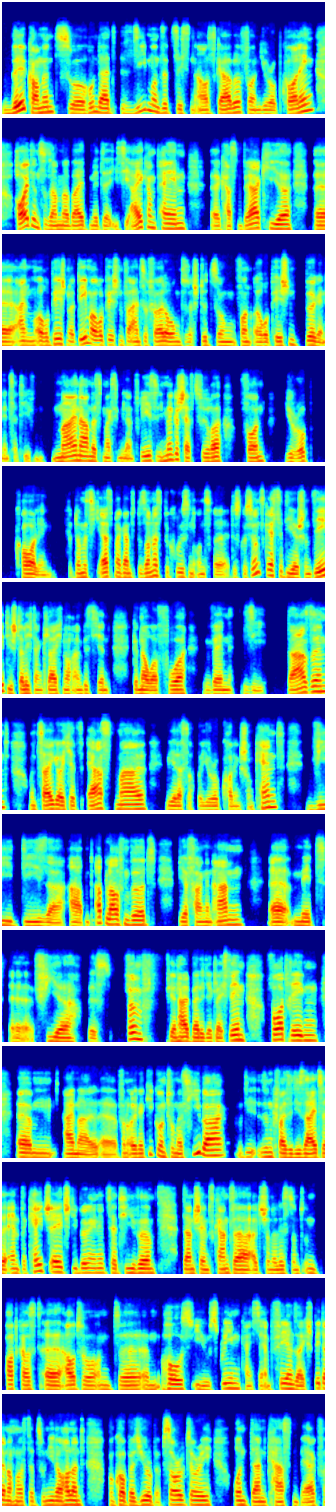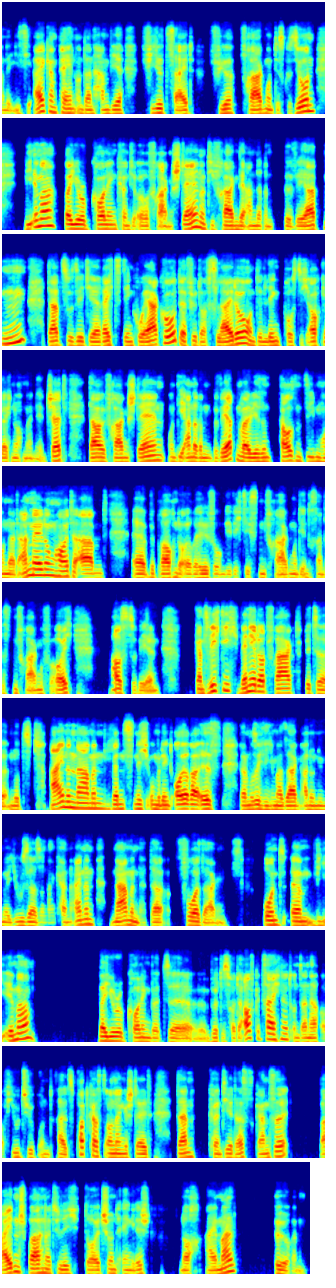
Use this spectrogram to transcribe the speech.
Willkommen zur 177. Ausgabe von Europe Calling. Heute in Zusammenarbeit mit der ECI Campaign. Äh, Carsten Berg hier, äh, einem europäischen oder dem Europäischen Verein zur Förderung und Unterstützung von europäischen Bürgerinitiativen. Mein Name ist Maximilian Fries und ich bin Geschäftsführer von Europe Calling. Da muss ich erstmal ganz besonders begrüßen unsere Diskussionsgäste, die ihr schon seht. Die stelle ich dann gleich noch ein bisschen genauer vor, wenn sie da sind und zeige euch jetzt erstmal, wie ihr das auch bei Europe Calling schon kennt, wie dieser Abend ablaufen wird. Wir fangen an äh, mit äh, vier bis fünf viereinhalb werdet ihr gleich sehen, Vorträgen. Ähm, einmal äh, von Olga Kiko und Thomas Hieber, die sind quasi die Seite End the Cage Age, die Bürgerinitiative. Dann James Kanter als Journalist und, und Podcast-Autor äh, und äh, ähm, Host, EU Stream, kann ich sehr empfehlen, sage ich später noch was dazu. Nina Holland von Corporate Europe Observatory und dann Carsten Berg von der ECI Campaign. Und dann haben wir viel Zeit für Fragen und Diskussionen. Wie immer bei Europe Calling könnt ihr eure Fragen stellen und die Fragen der anderen bewerten. Dazu seht ihr rechts den QR-Code, der führt auf Slido und den Link poste ich auch gleich nochmal in den Chat. Da eure Fragen stellen und die anderen bewerten, weil wir sind 1700 Anmeldungen heute Abend. Äh, wir brauchen da eure Hilfe, um die wichtigsten Fragen und die interessantesten Fragen für euch auszuwählen. Ganz wichtig, wenn ihr dort fragt, bitte nutzt einen Namen. Wenn es nicht unbedingt eurer ist, dann muss ich nicht immer sagen anonymer User, sondern kann einen Namen davor sagen. Und ähm, wie immer, bei Europe Calling wird, äh, wird es heute aufgezeichnet und danach auf YouTube und als Podcast online gestellt. Dann könnt ihr das Ganze beiden Sprachen natürlich, Deutsch und Englisch, noch einmal hören.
